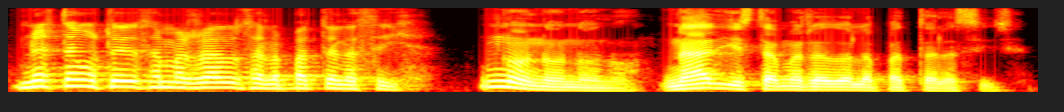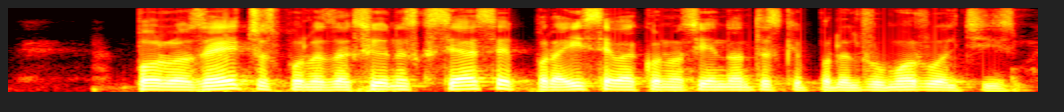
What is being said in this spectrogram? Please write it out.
¿no están ustedes amarrados a la pata de la silla? No, no, no, no. Nadie está amarrado a la pata de la silla. Por los hechos, por las acciones que se hace, por ahí se va conociendo antes que por el rumor o el chisme.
